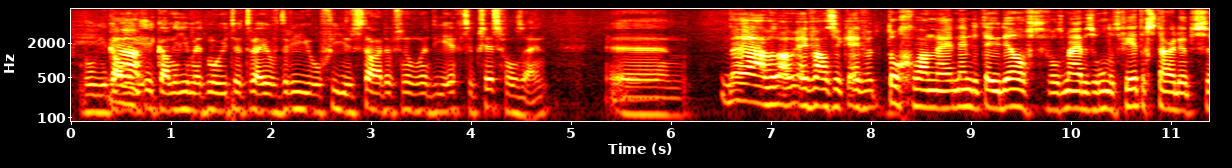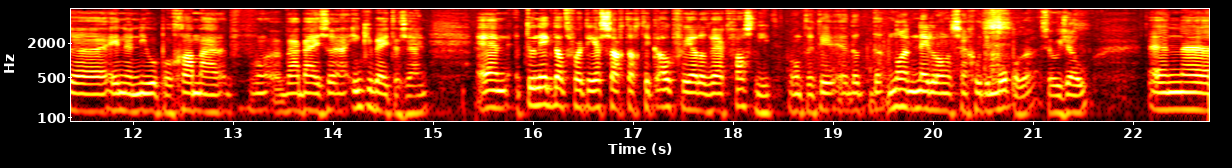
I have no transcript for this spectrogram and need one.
Ik bedoel, je, kan, Ja. je kan hier met moeite twee of drie of vier start-ups noemen die echt succesvol zijn. Ehm, Nou even als ik even toch gewoon eh, neem de TU Delft. Volgens mij hebben ze 140 start-ups eh, in een nieuw programma waarbij ze incubator zijn. En toen ik dat voor het eerst zag, dacht ik ook van ja, dat werkt vast niet. Want het, i- dat, dat, Nederlanders zijn goed in mopperen, sowieso. En, eh,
